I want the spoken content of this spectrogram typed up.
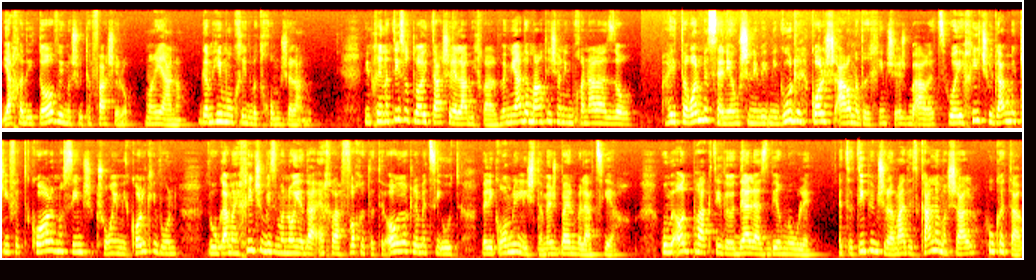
יחד איתו ועם השותפה שלו, מריאנה. גם היא מומחית בתחום שלנו. מבחינתי זאת לא הייתה שאלה בכלל, ומיד אמרתי שאני מוכנה לעזור. היתרון בסניה הוא שבניגוד לכל שאר המדריכים שיש בארץ, הוא היחיד שגם מקיף את כל הנושאים שקשורים מכל כיוון, והוא גם היחיד שבזמנו ידע איך להפוך את התיאוריות למציאות, ולגרום לי להשתמש בהן ולהצליח. הוא מאוד פרקטי ויודע להסביר מעולה. את הטיפים שלמדת כאן למשל, הוא כתב.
